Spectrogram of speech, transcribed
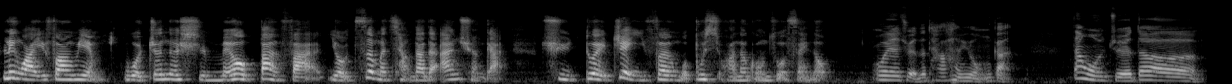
另外一方面，我真的是没有办法有这么强大的安全感，去对这一份我不喜欢的工作 say no。我也觉得他很勇敢，但我觉得。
